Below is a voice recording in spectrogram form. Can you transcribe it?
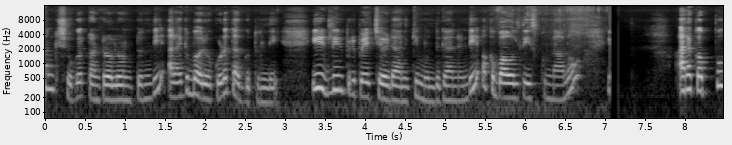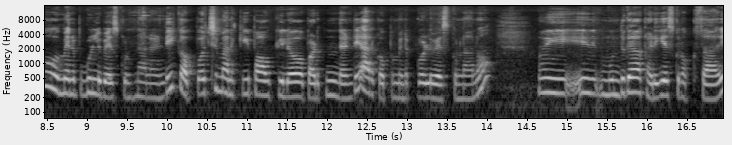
మనకి షుగర్ కంట్రోల్ ఉంటుంది. అలాగే బరువు కూడా తగ్గుతుంది. ఈ ఇడ్లీని ప్రిపేర్ చేయడానికి ముందుగానండి ఒక బౌల్ తీసుకున్నాను. అరకప్పు మినపగుళ్ళు వేసుకుంటున్నానండి. కప్పు వచ్చి మనకి పావు కిలో పడుతుందండి. అరకప్పు మినపగుళ్ళు వేసుకున్నాను. ముందుగా కడిగేసుకుని ఒకసారి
